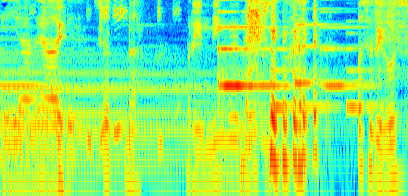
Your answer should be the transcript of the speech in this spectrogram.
iya dia eh lagi set dah. Merinding gue oh serius?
